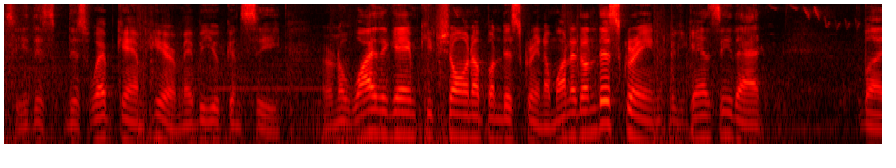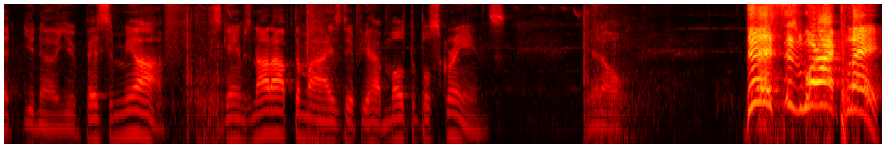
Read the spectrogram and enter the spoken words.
See this this webcam here. Maybe you can see. I don't know why the game keeps showing up on this screen. I want it on this screen, but you can't see that. But you know, you're pissing me off. This game's not optimized if you have multiple screens. You know. This is where I play.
